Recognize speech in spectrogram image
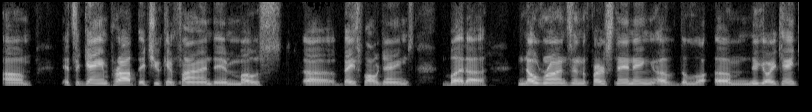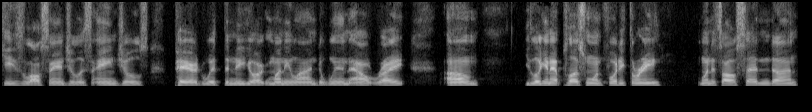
Um, it's a game prop that you can find in most uh, baseball games, but uh, no runs in the first inning of the um, New York Yankees, Los Angeles Angels, paired with the New York money line to win outright. Um, you're looking at plus 143 when it's all said and done.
